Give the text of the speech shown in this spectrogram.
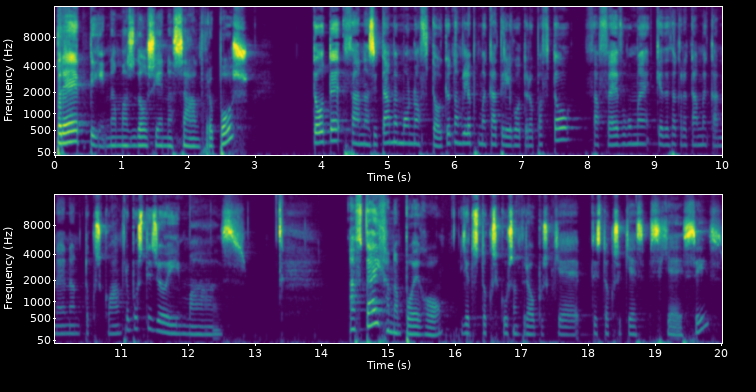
πρέπει να μας δώσει ένας άνθρωπος τότε θα αναζητάμε μόνο αυτό. Και όταν βλέπουμε κάτι λιγότερο από αυτό, θα φεύγουμε και δεν θα κρατάμε κανέναν τοξικό άνθρωπο στη ζωή μας. Αυτά είχα να πω εγώ για τους τοξικούς ανθρώπους και τις τοξικές σχέσεις.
